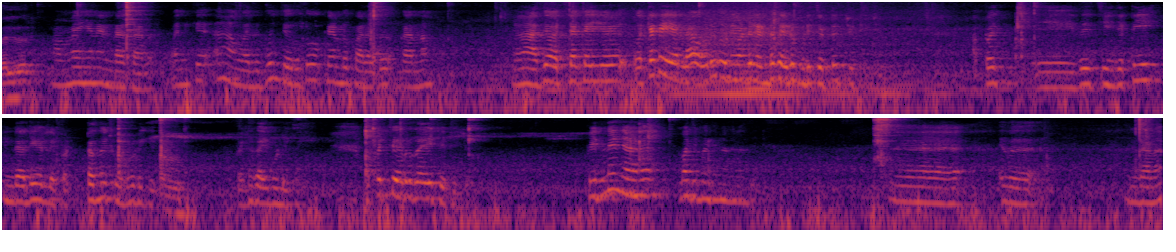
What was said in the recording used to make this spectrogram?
വലുത്? അമ്മ ഇങ്ങനെ ഉണ്ടാക്കാറ്. എനിക്ക് ആ വലുതും ചെറുതും ഒക്കെ ഉണ്ട് പലത്. കാരണം ഞാൻ ആദ്യം ഒറ്റ കൈ ഒറ്റ കൈയല്ല ഒരു തുണി കൊണ്ട് രണ്ട് സൈഡ് പിടിച്ചിട്ട് ചുറ്റിച്ചു. അപ്പം ഇത് ചീഞ്ചട്ടി ഇണ്ടാടിയല്ലേ പെട്ടെന്ന് ചൂട് പിടിക്കും. പിന്നെ കൈ പിടിക്കും. അപ്പം ചെറുതായി ചുറ്റിച്ചു. പിന്നെ ഞാൻ മതി മതി മതി മതി. ഇത് എന്താണ്?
